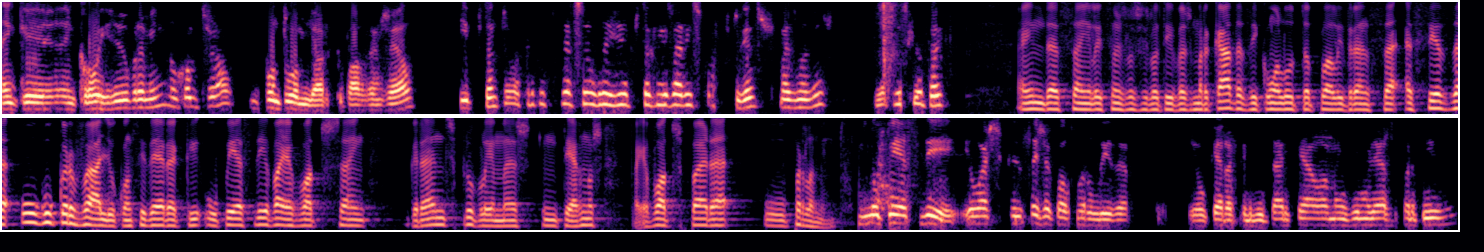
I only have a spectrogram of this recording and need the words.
em que, em que Rui Rio, para mim, no cômputo geral, pontua melhor que o Paulo Rangel e, portanto, eu acredito que deve ser o Rui Rio protagonizar isso para os portugueses, mais uma vez, e é por isso que eu apoio. Ainda sem eleições legislativas marcadas e com a luta pela liderança acesa, Hugo Carvalho considera que o PSD vai a votos sem grandes problemas internos, vai a votos para o Parlamento. No PSD, eu acho que seja qual for o líder, eu quero acreditar que há homens e mulheres de partido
